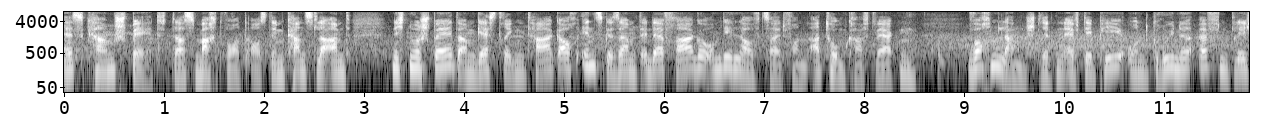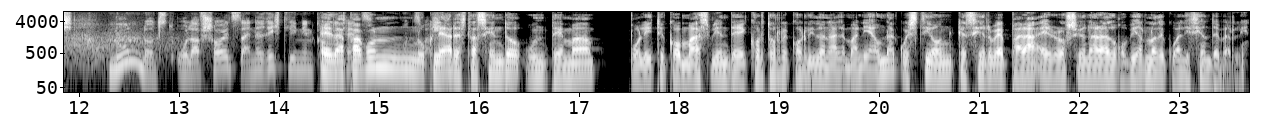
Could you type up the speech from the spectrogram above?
Es kam spät, das Machtwort aus dem Kanzleramt. Nicht nur spät am gestrigen Tag, auch insgesamt in der Frage um die Laufzeit von Atomkraftwerken. Wochenlang stritten FDP und Grüne öffentlich. Nun nutzt Olaf Scholz seine Richtlinienkompetenz. El apagón nuclear está siendo un tema político más bien de corto recorrido en Alemania, una cuestión que sirve para erosionar al gobierno de coalición de Berlín.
